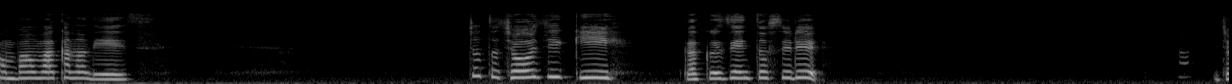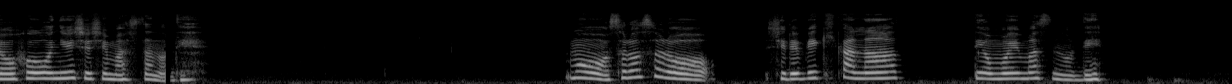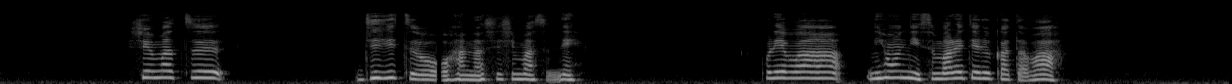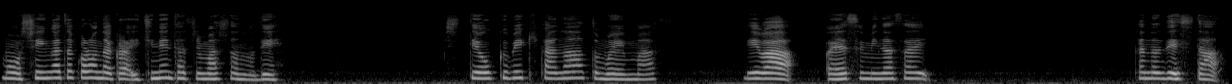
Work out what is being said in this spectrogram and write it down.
こんばんは、かなです。ちょっと正直、愕然とする。情報を入手しましたので、もうそろそろ知るべきかなって思いますので、週末、事実をお話ししますね。これは日本に住まれてる方はもう新型コロナから1年経ちましたので知っておくべきかなと思います。ではおやすみなさい。かなでした。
